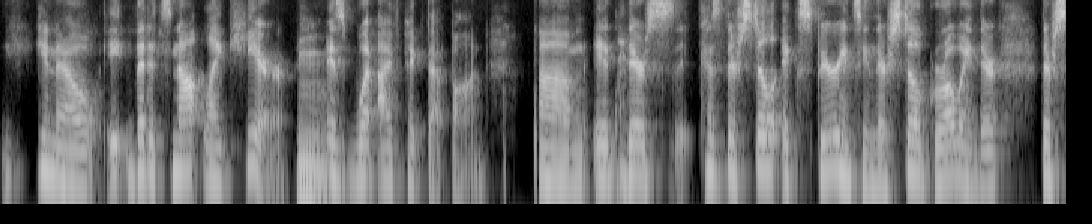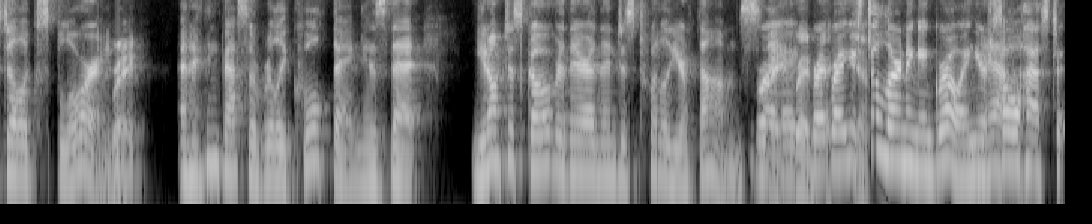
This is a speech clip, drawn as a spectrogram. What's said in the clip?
you know it, but it's not like here Mm. is what i've picked up on um it there's because they're still experiencing they're still growing they're they're still exploring Right. and i think that's a really cool thing is that you don't just go over there and then just twiddle your thumbs Right, right right, right right, right, you're yeah. still learning and growing your Yeah. soul has to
